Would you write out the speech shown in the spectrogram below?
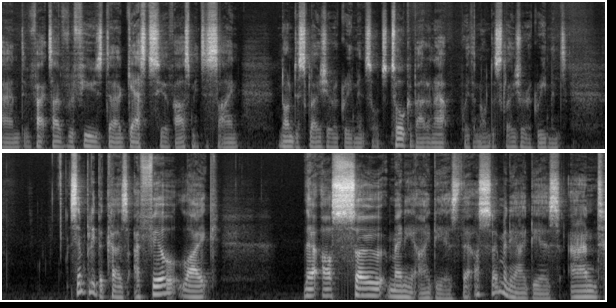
And in fact, I've refused uh, guests who have asked me to sign non disclosure agreements or to talk about an app with a non disclosure agreement simply because I feel like there are so many ideas. There are so many ideas, and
